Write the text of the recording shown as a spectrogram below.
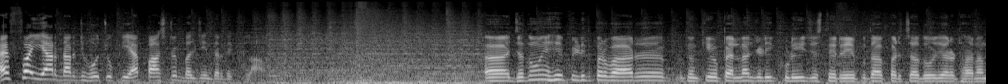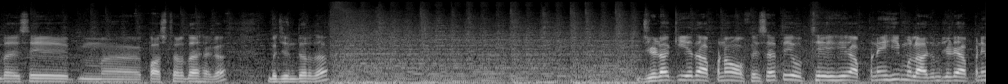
ਐਫ ਆਈ ਆਰ ਦਰਜ ਹੋ ਚੁੱਕੀ ਹੈ ਪਾਸਟਰ ਬਲਜਿੰਦਰ ਦੇ ਖਿਲਾਫ। ਜਦੋਂ ਇਹ ਪੀੜਿਤ ਪਰਿਵਾਰ, ਕਿਉਂਕਿ ਉਹ ਪਹਿਲਾਂ ਜਿਹੜੀ ਕੁੜੀ ਜਿਸ ਤੇ ਰੇਪ ਦਾ ਪਰਚਾ 2018 ਦਾ ਇਸੇ ਪਾਸਟਰ ਦਾ ਹੈਗਾ, ਬਜਿੰਦਰ ਦਾ ਜਿਹੜਾ ਕਿ ਇਹਦਾ ਆਪਣਾ ਆਫਿਸ ਹੈ ਤੇ ਉੱਥੇ ਇਹ ਆਪਣੇ ਹੀ ਮੁਲਾਜ਼ਮ ਜਿਹੜੇ, ਆਪਣੇ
